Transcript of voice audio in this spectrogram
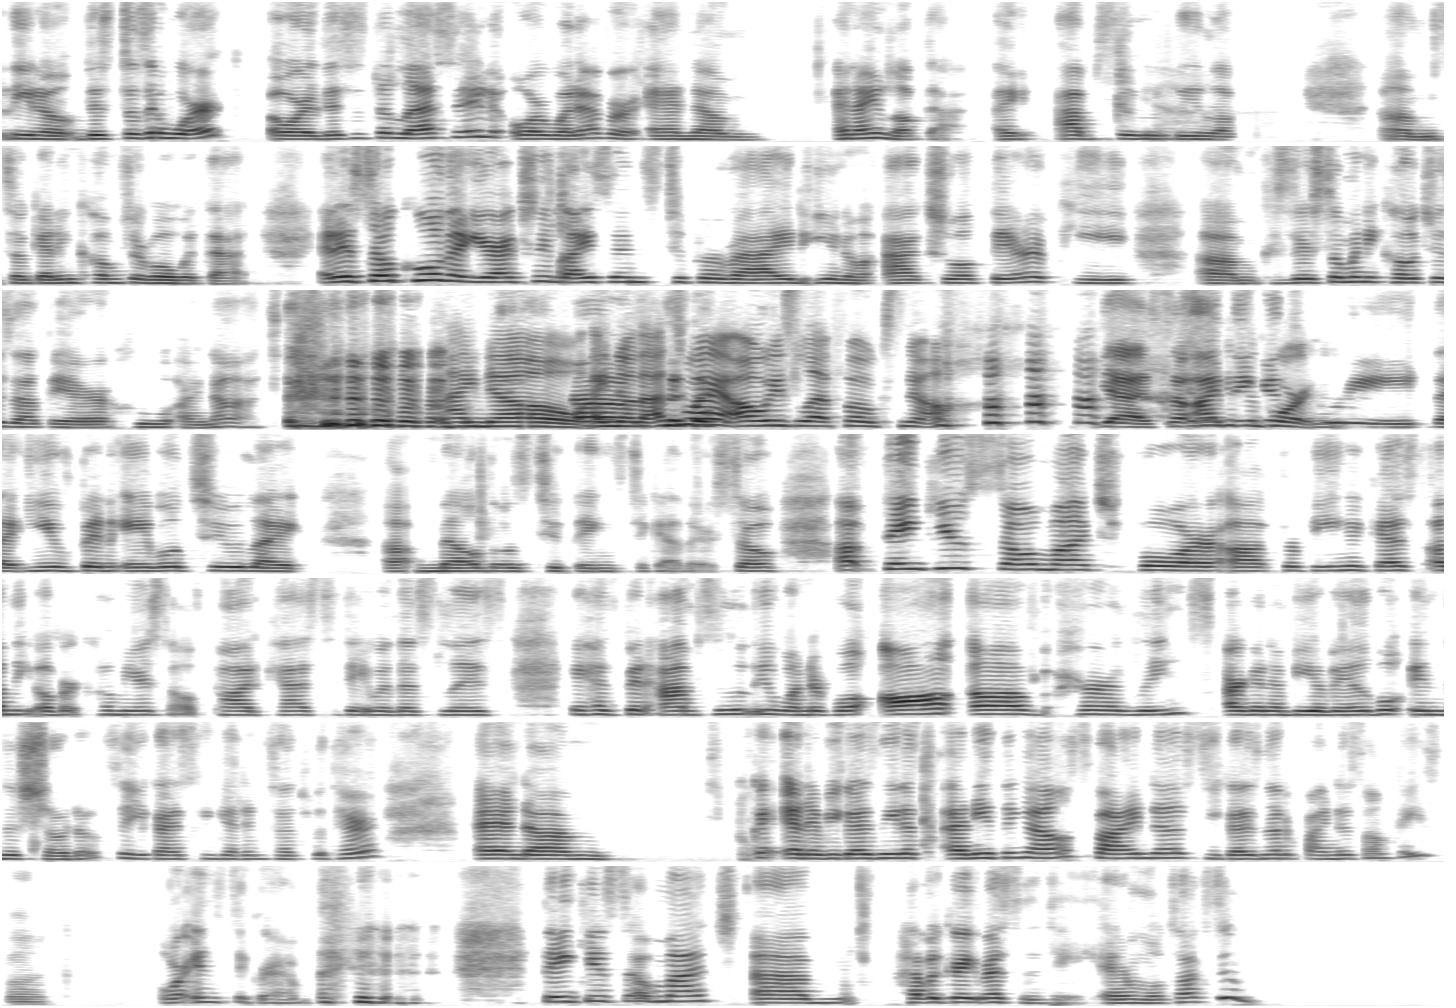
you know, this doesn't work or this is the lesson or whatever. And um, and I love that. I absolutely yeah. love um, so getting comfortable with that. And it's so cool that you're actually licensed to provide, you know, actual therapy Um, because um, there's so many coaches out there who are not. I know. I know. That's why I always let folks know. yeah so i think, I think it's, important. it's great that you've been able to like uh, meld those two things together so uh, thank you so much for uh, for being a guest on the overcome yourself podcast today with us liz it has been absolutely wonderful all of her links are going to be available in the show notes so you guys can get in touch with her and um okay and if you guys need us anything else find us you guys know to find us on facebook or Instagram. Thank you so much. Um, have a great rest of the day, and we'll talk soon.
